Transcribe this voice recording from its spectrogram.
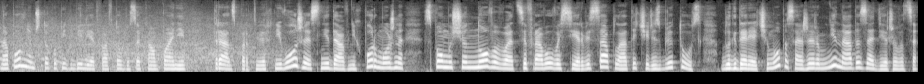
Напомним, что купить билет в автобусах компании «Транспорт Верхневолжья» с недавних пор можно с помощью нового цифрового сервиса оплаты через Bluetooth, благодаря чему пассажирам не надо задерживаться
